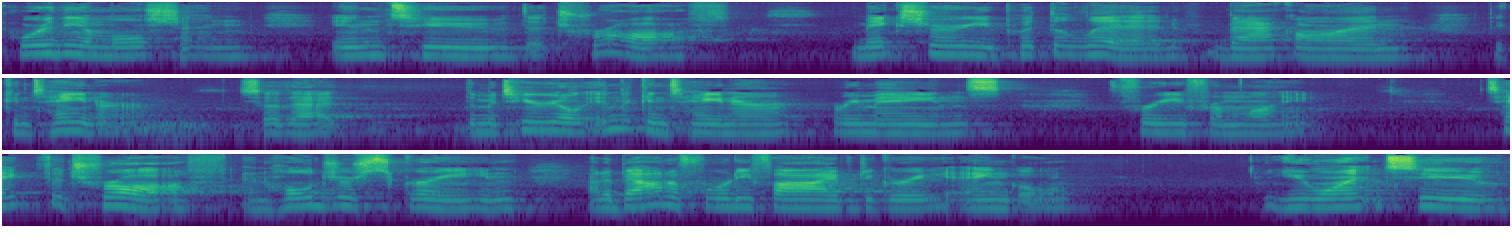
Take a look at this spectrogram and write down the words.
pour the emulsion into the trough, make sure you put the lid back on the container so that the material in the container remains free from light. Take the trough and hold your screen at about a 45 degree angle. You want to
